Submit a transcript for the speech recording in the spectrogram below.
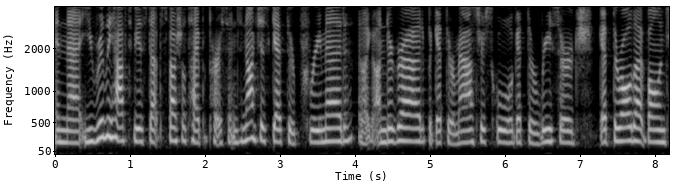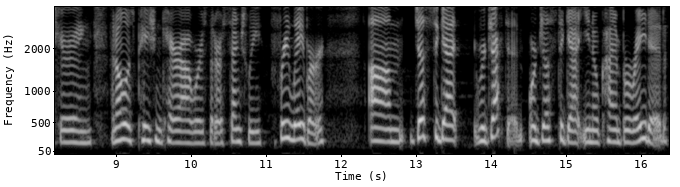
in that you really have to be a step special type of person to not just get through pre-med like undergrad but get through master's school get through research get through all that volunteering and all those patient care hours that are essentially free labor um, just to get rejected or just to get you know kind of berated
